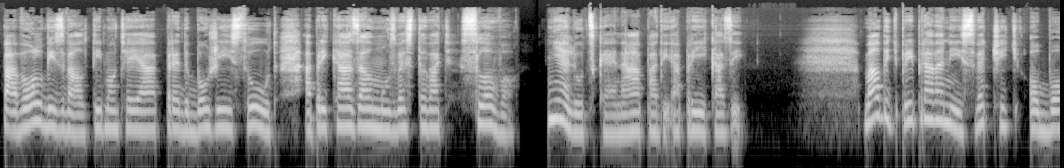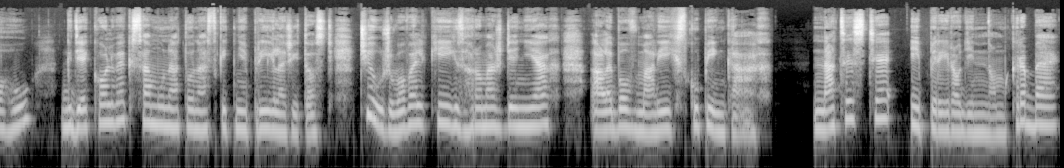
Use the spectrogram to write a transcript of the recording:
Pavol vyzval Timoteja pred Boží súd a prikázal mu zvestovať slovo, nie ľudské nápady a príkazy. Mal byť pripravený svedčiť o Bohu, kdekoľvek sa mu na to naskytne príležitosť, či už vo veľkých zhromaždeniach alebo v malých skupinkách – na ceste i pri rodinnom krbe,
